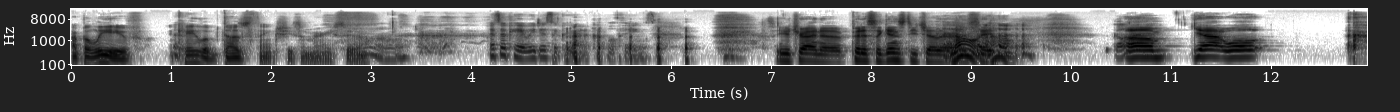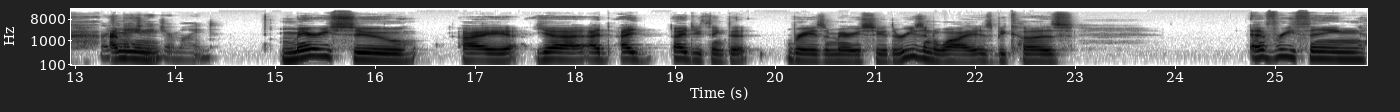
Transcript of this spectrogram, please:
I believe Caleb does think she's a Mary Sue. Oh. That's okay. We disagree on a couple things. So you're trying to pit us against each other. No, see. no. Go. Um. Yeah. Well, or did I I, mean- change your mind? Mary Sue, I yeah, I I I do think that Rey is a Mary Sue. The reason why is because everything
